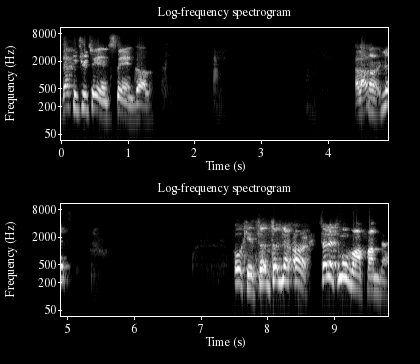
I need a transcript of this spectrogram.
That's what you're saying, saying Gullah. Hello. All right, let's. Okay, so so no, all right, so let's move on from that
